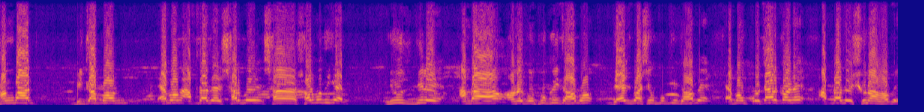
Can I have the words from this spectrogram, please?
সংবাদ, বিজ্ঞাপন এবং আপনাদের সর্ব সর্বদিকের নিউজ দিলে আমরা অনেক উপকৃত হব, দেশবাসী উপকৃত হবে এবং প্রচার করলে আপনাদের সুনাম হবে।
